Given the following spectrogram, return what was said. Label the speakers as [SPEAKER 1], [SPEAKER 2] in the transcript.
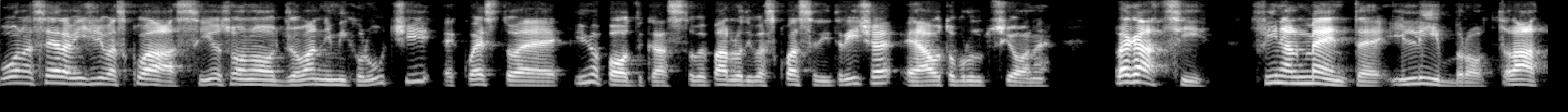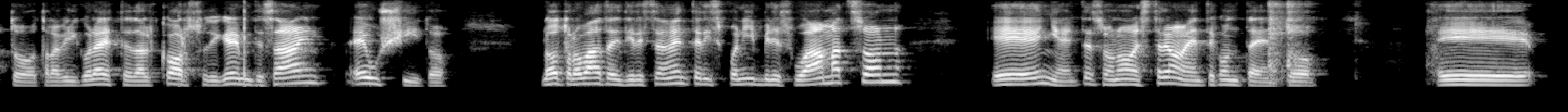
[SPEAKER 1] Buonasera amici di Vasquas, io sono Giovanni Micolucci e questo è il mio podcast dove parlo di Vasquas editrice e autoproduzione. Ragazzi, finalmente il libro tratto tra virgolette dal corso di game design è uscito. Lo trovate direttamente disponibile su Amazon e niente, sono estremamente contento. E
